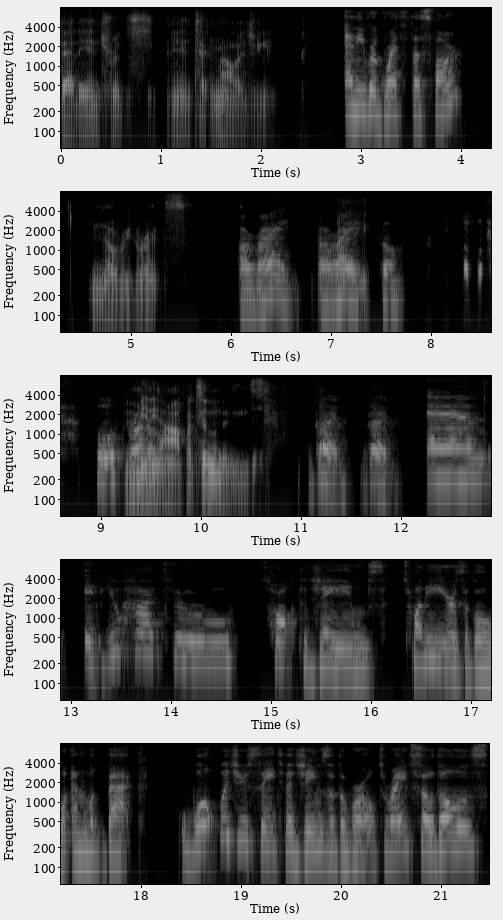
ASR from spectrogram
that interest in technology. Any regrets thus far? No regrets. All right, all right. So, full Many opportunities. Good, good. And if you had to talk to James 20 years ago and look back, what would you say to the James of the world, right? So those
